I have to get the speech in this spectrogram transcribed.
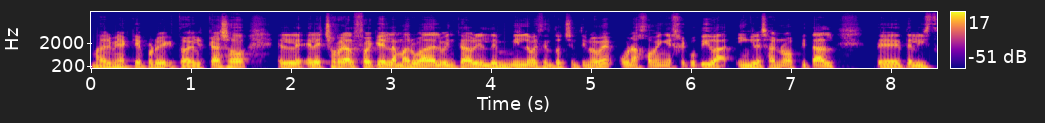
madre mía, qué proyecto. El caso, el, hecho real fue que en la madrugada del 20 de abril de 1989, una joven ejecutiva ingresaba en un hospital de, de East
